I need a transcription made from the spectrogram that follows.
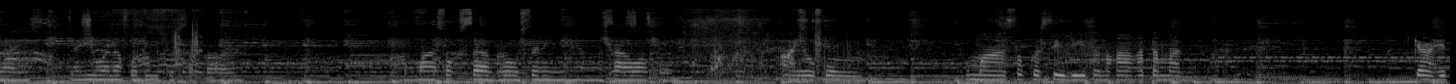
guys. Naiwan ako dito sa car. Pumasok sa grocery ng asawa ko. Ayaw kong pumasok kasi dito nakakatamad. Kahit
